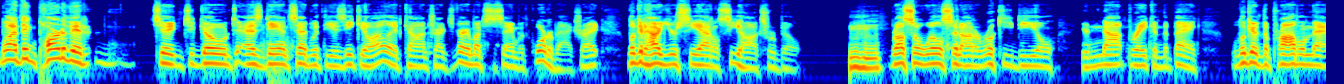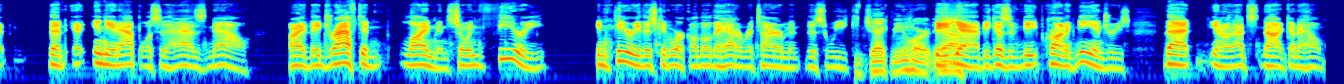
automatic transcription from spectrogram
Well, I think part of it to to go to, as Dan said with the Ezekiel Elliott contract is very much the same with quarterbacks, right? Look at how your Seattle Seahawks were built. Mm-hmm. Russell Wilson on a rookie deal, you're not breaking the bank. Look at the problem that that Indianapolis has now. All right, they drafted linemen, so in theory, in theory, this could work. Although they had a retirement this week, Jack Mewhort, Be- yeah. yeah, because of knee, chronic knee injuries. That you know, that's not going to help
